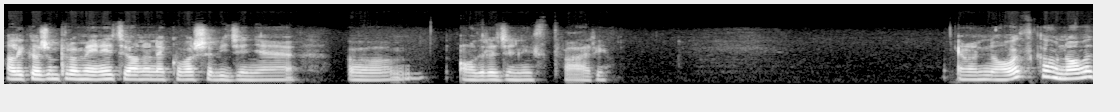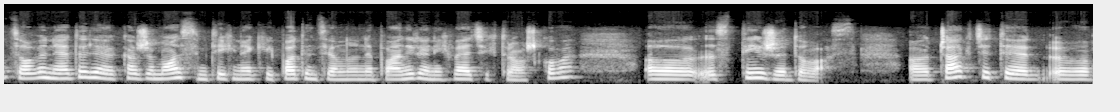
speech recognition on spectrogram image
ali kažem promenit ono neko vaše viđenje um, određenih stvari. Novac kao novac ove nedelje, kažem, osim tih nekih potencijalno neplaniranih većih troškova, uh, stiže do vas. Uh, čak ćete, uh,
